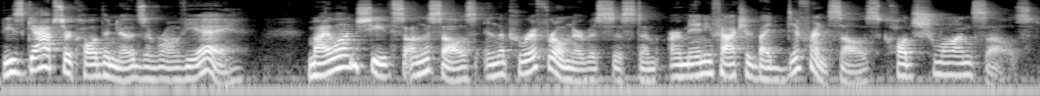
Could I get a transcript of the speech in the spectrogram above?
These gaps are called the nodes of Ranvier. Myelin sheaths on the cells in the peripheral nervous system are manufactured by different cells called Schwann cells.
